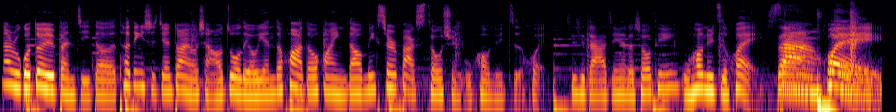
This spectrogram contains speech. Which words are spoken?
那如果对于本集的特定时间段有想要做留言的话，都欢迎到 Mixer Box 搜寻午后女子会。谢谢大家今天的收听，午后女子会散会。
